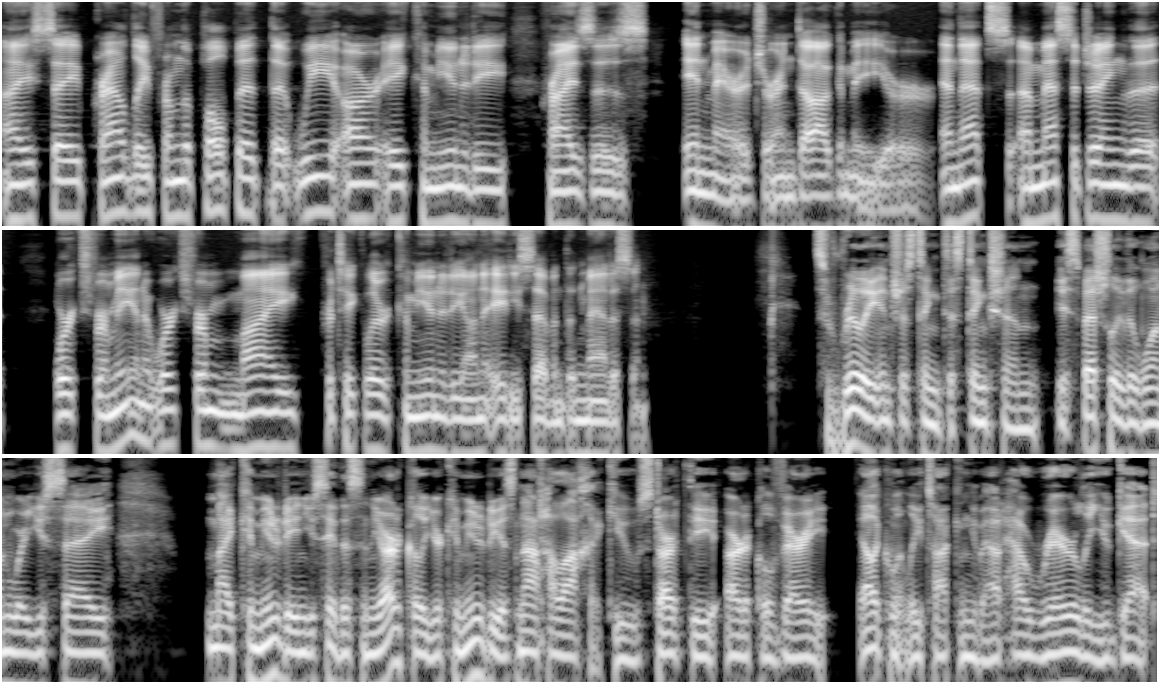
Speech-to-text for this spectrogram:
I say proudly from the pulpit that we are a community prizes in marriage or endogamy or and that's a messaging that works for me and it works for my particular community on 87th and Madison. It's a really interesting distinction, especially the one where you say, my community, and you say this in the article, your community is not halachic. You start the article very eloquently talking about how rarely you get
